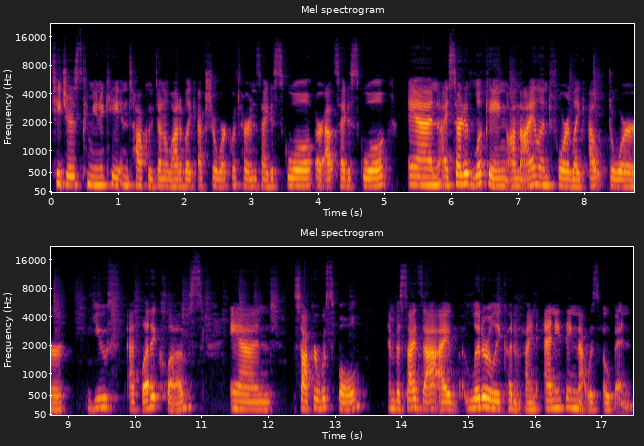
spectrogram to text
teachers communicate and talk. We've done a lot of like extra work with her inside of school or outside of school. And I started looking on the island for like outdoor youth athletic clubs, and soccer was full. And besides that, I literally couldn't find anything that was open.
